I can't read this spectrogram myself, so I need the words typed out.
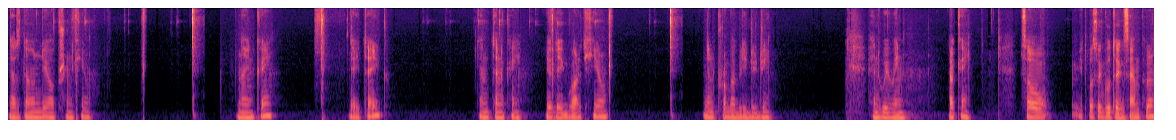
that's the only option here. 9k they take. And 10k if they guard here. Then probably GG and we win. Okay, so it was a good example,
